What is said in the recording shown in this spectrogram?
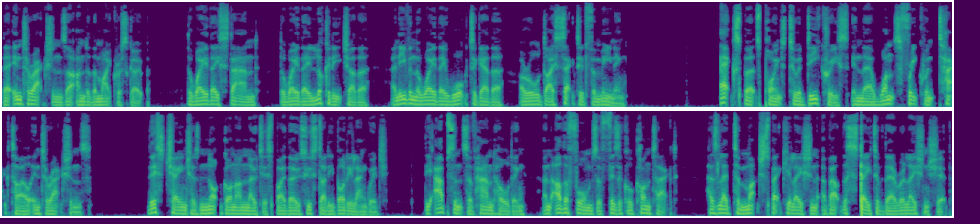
their interactions are under the microscope. The way they stand, the way they look at each other, and even the way they walk together are all dissected for meaning. Experts point to a decrease in their once frequent tactile interactions. This change has not gone unnoticed by those who study body language. The absence of hand-holding and other forms of physical contact has led to much speculation about the state of their relationship.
